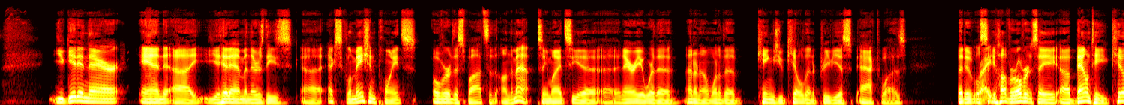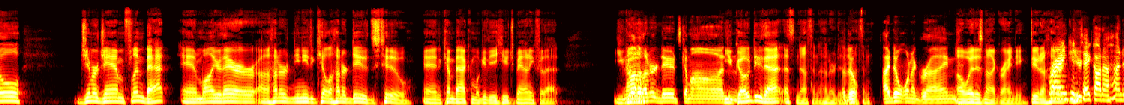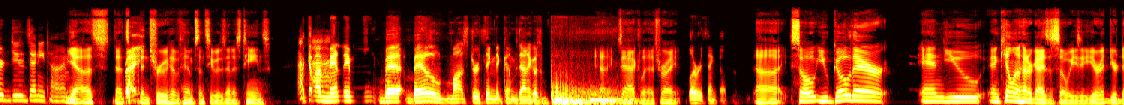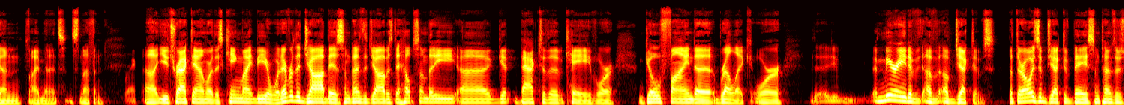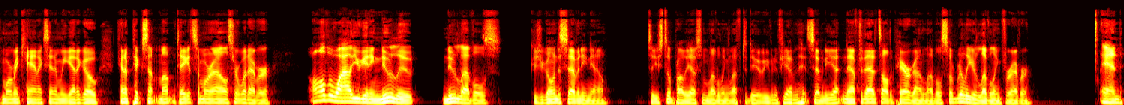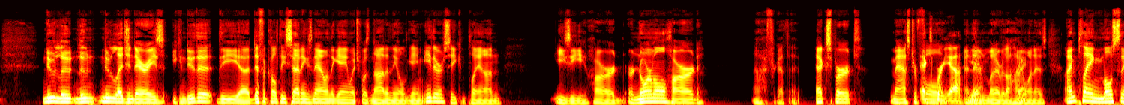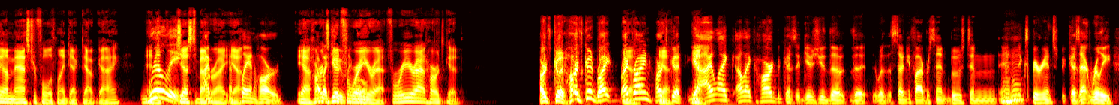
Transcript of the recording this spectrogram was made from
you get in there and uh, you hit M, and there's these uh, exclamation points over the spots on the map. So you might see a, a- an area where the I don't know one of the kings you killed in a previous act was, but it will say, hover over and say uh, bounty kill Jimmer Jam Flimbat, and while you're there, a hundred you need to kill a hundred dudes too, and come back and we'll give you a huge bounty for that. You Not go, hundred dudes. Come on. you go do that. That's nothing. hundred is I don't- nothing. I don't want to grind. Oh, it is not grindy, dude. A Brian can take on a hundred dudes anytime. Yeah, that's that's Right. been true of him since he was in his teens. I got my manly be- bell monster thing that comes down and goes Yeah, exactly. That's right. blow everything up. Uh, so you go there and you and killing hundred guys is so easy. You're you're done in five minutes. It's nothing. Right. Uh, you track down where this king might be, or whatever the job is. Sometimes the job is to help somebody uh, get back to the cave, or go find a relic, or uh, a myriad of, of objectives. But they're always objective based. Sometimes there's more mechanics in them. We got to go kind of pick something up and take it somewhere else, or whatever. All the while, you're getting new loot, new levels, because you're going to 70 now. So you still probably have some leveling left to do, even if you haven't hit 70 yet. And after that, it's all the Paragon levels. So really, you're leveling forever. And new loot, new, new legendaries. You can do the the uh, difficulty settings now in the game, which was not in the old game either. So you can play on easy, hard, or normal, hard. Oh, I forgot the expert, masterful, Expert, yeah, and then whatever the high Right. one is. I'm playing mostly on masterful with my decked out guy. And really? just about I'm, right. I'm yeah, playing hard. yeah. Hard's about you, good for where you're at. For where you're at, hard's good. Hard's good. Hard's good, right? Right, Yeah, Brian? Hard's yeah, good. Yeah, yeah. I like I like hard because it gives you the the what, the seventy five percent boost in, in Mhm. experience because that really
